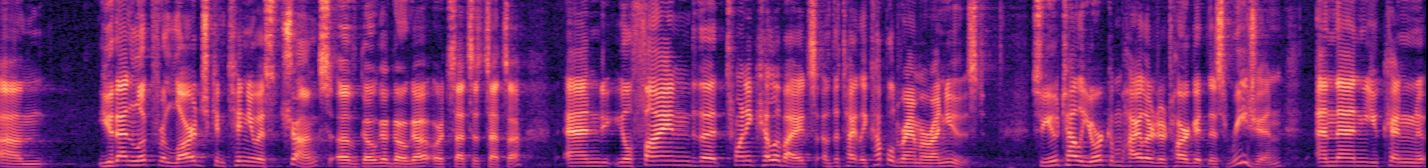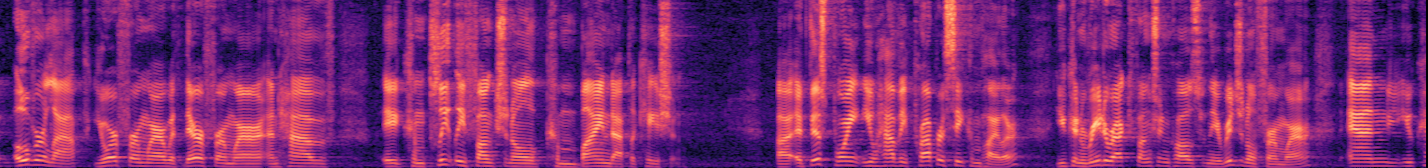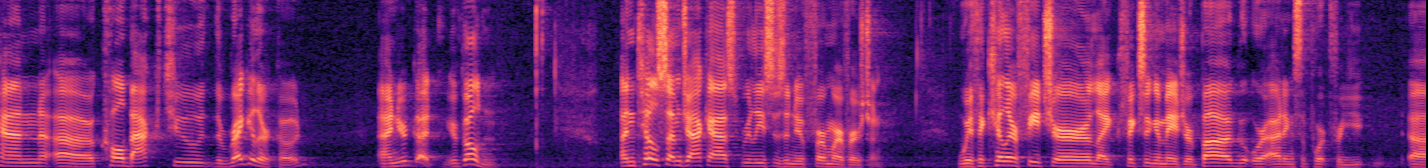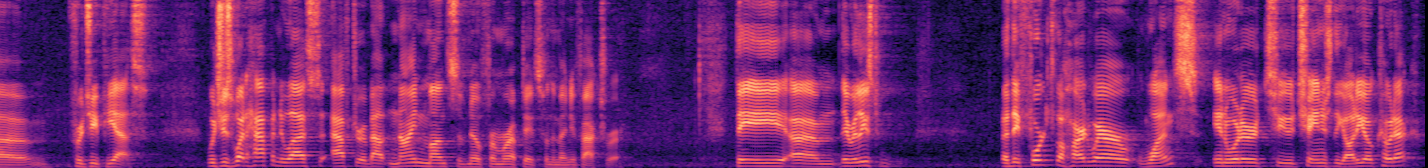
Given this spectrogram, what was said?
Um, you then look for large continuous chunks of Goga Goga or Ceca Ceca, and you'll find that 20 kilobytes of the tightly coupled RAM are unused. So you tell your compiler to target this region, and then you can overlap your firmware with their firmware and have a completely functional combined application. Uh, at this point, you have a proper C compiler. You can redirect function calls from the original firmware, and you can uh, call back to the regular code, and you're good. You're golden. Until some jackass releases a new firmware version with a killer feature like fixing a major bug or adding support for, um, for GPS, which is what happened to us after about nine months of no firmware updates from the manufacturer. They, um, they released uh, Uh, they forked the hardware once in order to change the audio codec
